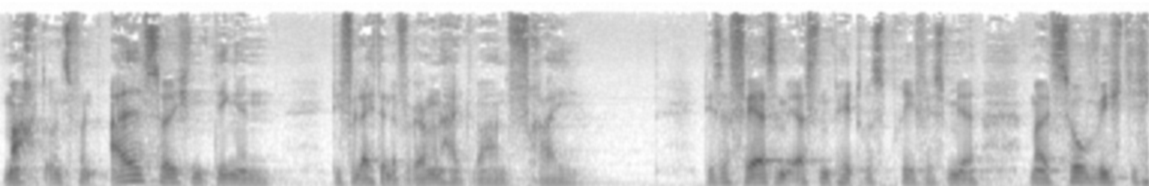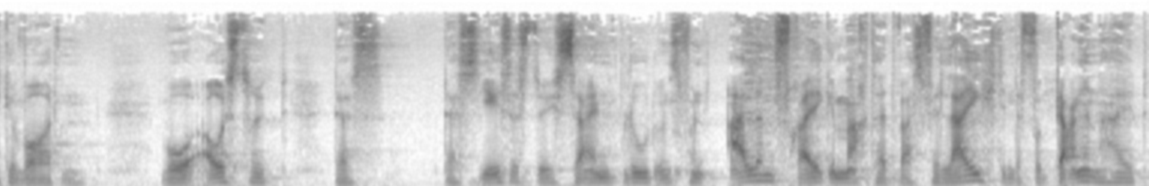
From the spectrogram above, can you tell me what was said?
macht uns von all solchen Dingen, die vielleicht in der Vergangenheit waren, frei. Dieser Vers im ersten Petrusbrief ist mir mal so wichtig geworden, wo ausdrückt, dass, dass Jesus durch sein Blut uns von allem frei gemacht hat, was vielleicht in der Vergangenheit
